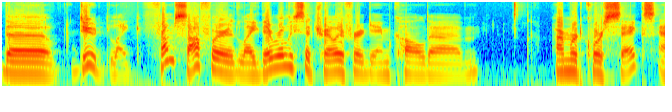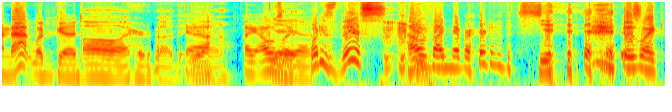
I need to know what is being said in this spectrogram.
The dude, like FromSoftware, like they released a trailer for a game called um, Armored Core 6, and that looked good. Oh, I heard about that. yeah. Yeah. Like I was Yeah, like, yeah. what is this? How have I never heard of this? Yeah. it was like,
